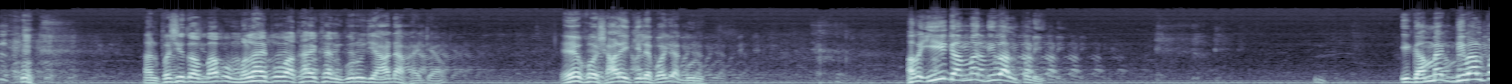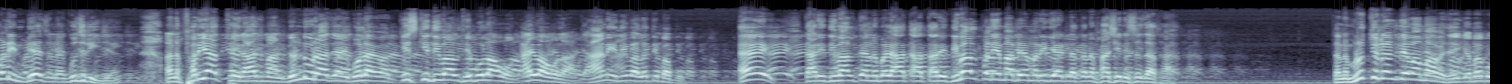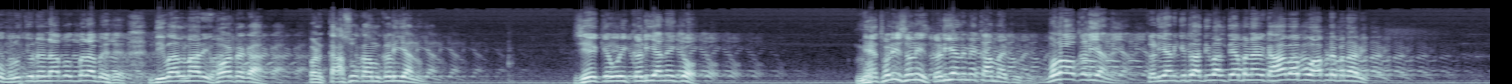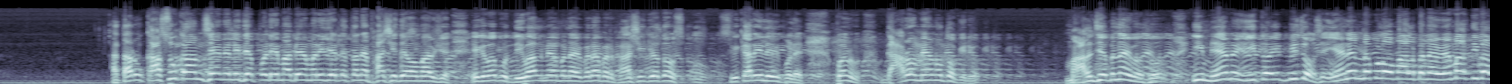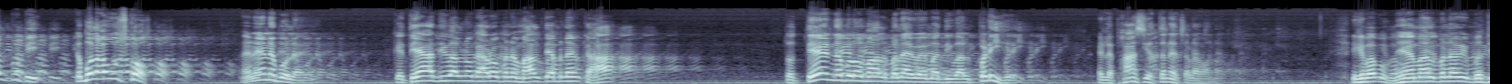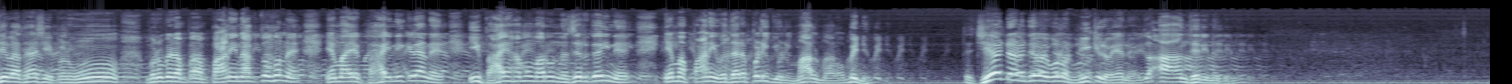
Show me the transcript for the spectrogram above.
અને પછી તો બાપુ મલાઈ પુવા ખાઈ ખાઈને ગુરુજી આડા ફાટ્યા એક હો શાળી કિલે પહોંચ્યા ગુરુ હવે ઈ ગામમાં દિવાલ પડી ઈ ગામમાં એક દિવાલ પડીને બે જણા ગુજરી ગયા. અને ફરિયાદ થઈ રાજમાન, ગંડુ રાજાએ બોલાવ્યા, કિસકી દિવાલથી બોલાવો આવ્યા ઓલા. કે આની દિવાલ હતી બાપુ. એ તારી દિવાલ તેને બળે આ- તારી દિવાલ પડી, એમાં બે મરી ગયા એટલે તને ફાંસીની સજા થાય. તને મૃત્યુદંડ દેવામાં આવે છે. કે બાપુ, મૃત્યુદંડ આપો બરાબર છે. દિવાલ મારી, સો ટકા. પણ કાસું કામ કડિયાનું. જે કેવું એ કડિયાને કયો. મેં થોડી સણી, કડિયાને મેં કામ આપ્યું બોલાવો કડિયાને. કડિયાને કીધું, આ દિવાલ ત્યાં બનાવી. કે હા બાપુ, આપણે બનાવી. આ તારું કાસું કામ છે એને લીધે પડીમાં બે મરી જાય એટલે તને ફાંસી દેવામાં આવશે. એ કે બાપુ, દિવાલ મેં બનાવી, બરાબર, ફાંસી જો તો સ્વીકારી લેવી પડે. પણ ગારો મેં નહોતો કર્યો. માલ જે બનાવ્યો હતો એ મેં એ તો એક બીજો છે. એને નબળો માલ બનાવ્યો, એમાં દિવાલ તૂટી. કે બોલાવો ઉસકો? અને એને બોલાવ્યો. કે ત્યાં દિવાલનો ગારો બને માલ ત્યાં બનાવ્યો? કે હા. તો તે નબળો માલ બનાવ્યો, એમાં દિવાલ પડી છે. એટલે ફાંસી તને ચડાવવાનો. કે બાપુ મેં માલ બનાવી બધી વાત હાશી પણ હું બરોબર પાણી નાખતો હતો ને એમાં એક ભાઈ નીકળ્યા ને એ ભાઈ સામે મારું નજર ગઈ ને એમાં પાણી વધારે પડી ગયું ને માલ મોળો બન્યો. તો જે દંડ દેવાય ઓલો નીકળ્યો એને જો આ અંધેરી નગરી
